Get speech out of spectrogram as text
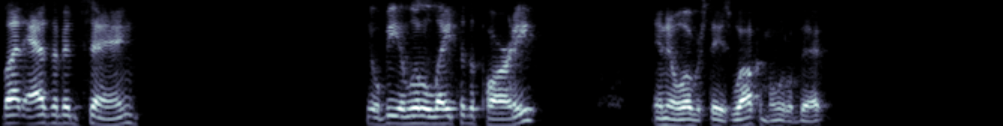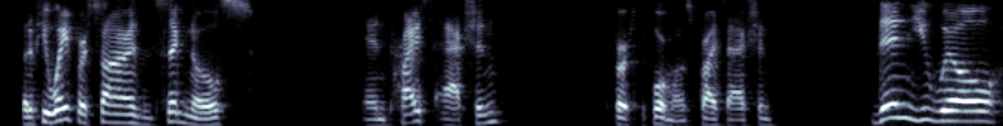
But as I've been saying, he'll be a little late to the party and he'll overstay his welcome a little bit. But if you wait for signs and signals and price action, first and foremost, price action, then you will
